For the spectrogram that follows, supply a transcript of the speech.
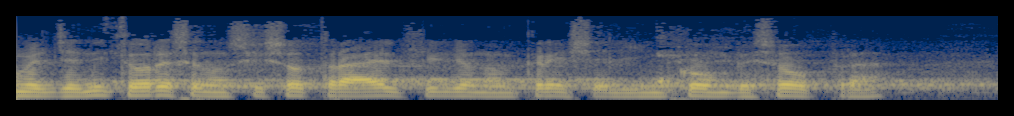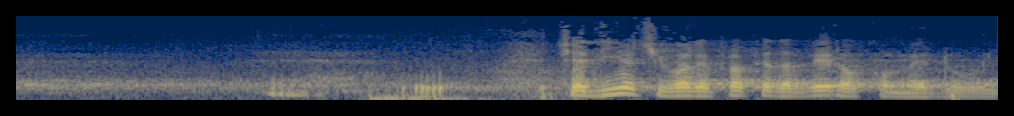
come il genitore se non si sottrae il figlio non cresce, gli incombe sopra. Cioè Dio ci vuole proprio davvero come Lui,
